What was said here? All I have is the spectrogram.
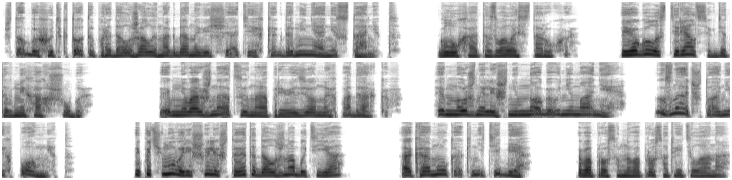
Чтобы хоть кто-то продолжал иногда навещать их, когда меня не станет. Глухо отозвалась старуха. Ее голос терялся где-то в мехах шубы. Им не важна цена привезенных подарков. Им нужно лишь немного внимания, знать, что о них помнят. «И почему вы решили, что это должна быть я?» «А кому, как не тебе?» Вопросом на вопрос ответила она.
